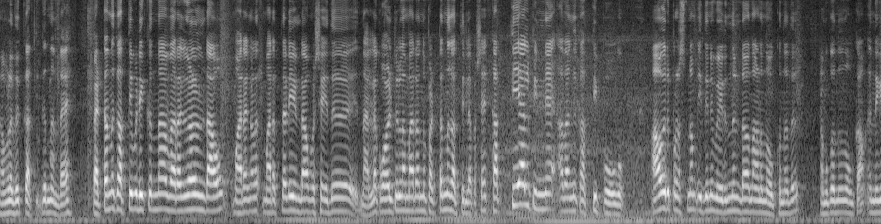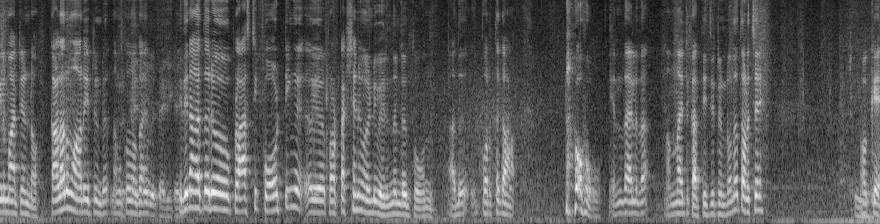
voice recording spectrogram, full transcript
നമ്മളിത് കത്തിക്കുന്നുണ്ട്. പെട്ടെന്ന് കത്തി പിടിക്കുന്ന വിറകുകൾ ഉണ്ടാവും മരങ്ങൾ മരത്തടി ഉണ്ടാവും. പക്ഷേ ഇത് നല്ല ക്വാളിറ്റി ഉള്ള മരം ഒന്നും പെട്ടെന്ന് കത്തില്ല. പക്ഷേ കത്തിയാൽ പിന്നെ അതങ്ങ് കത്തിപ്പോകും. ആ ഒരു പ്രശ്നം ഇതിന് വരുന്നുണ്ടോ എന്നാണ് നോക്കുന്നത്. നമുക്കൊന്ന് നോക്കാം. എന്തെങ്കിലും മാറ്റം ഉണ്ടോ കളർ മാറിയിട്ടുണ്ട്. നമുക്ക് നോക്കാം. ഇതിനകത്തൊരു പ്ലാസ്റ്റിക് കോട്ടിങ് പ്രൊട്ടക്ഷന് വേണ്ടി വരുന്നുണ്ടെന്ന് തോന്നുന്നു. അത് പുറത്ത് കാണാം. ഓ എന്തായാലും ഇതാ നന്നായിട്ട് കത്തിച്ചിട്ടുണ്ട്. ഒന്ന് തുടച്ചേ. ഓക്കെ.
